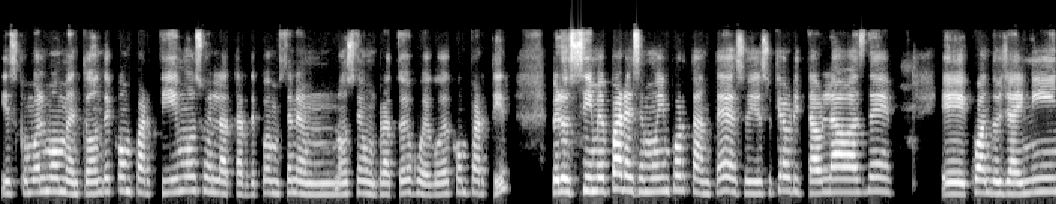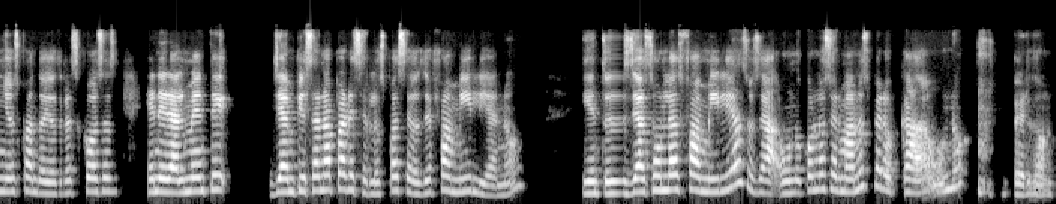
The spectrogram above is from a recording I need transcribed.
y es como el momento donde compartimos o en la tarde podemos tener, no sé, un rato de juego de compartir, pero sí me parece muy importante eso y eso que ahorita hablabas de eh, cuando ya hay niños, cuando hay otras cosas, generalmente ya empiezan a aparecer los paseos de familia, ¿no? Y entonces ya son las familias, o sea, uno con los hermanos, pero cada uno, perdón,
